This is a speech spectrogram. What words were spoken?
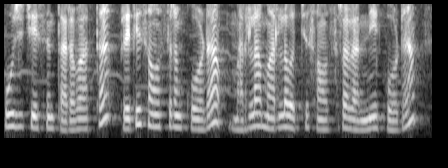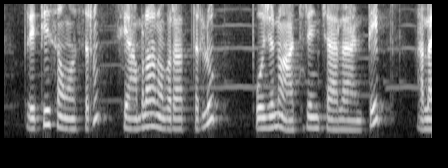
పూజ చేసిన తర్వాత ప్రతి సంవత్సరం కూడా మరలా మరలా వచ్చే సంవత్సరాలన్నీ కూడా ప్రతి సంవత్సరం శ్యామలా నవరాత్రులు పూజను ఆచరించాలా అంటే అలా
